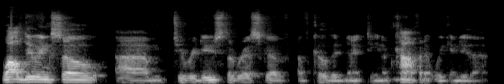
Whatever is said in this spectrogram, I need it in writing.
while doing so um, to reduce the risk of, of COVID 19. I'm confident we can do that.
